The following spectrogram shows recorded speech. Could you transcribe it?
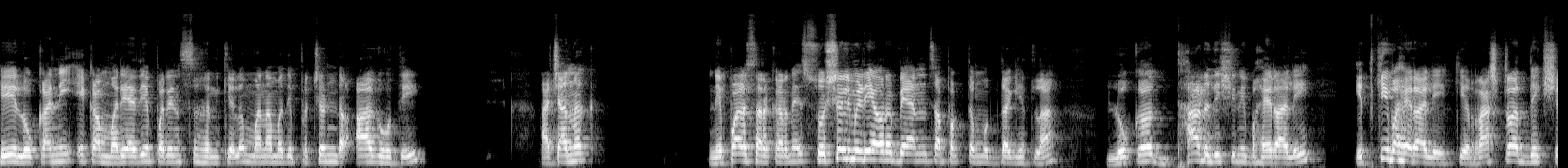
हे लोकांनी एका मर्यादेपर्यंत सहन केलं. मनामध्ये प्रचंड आग होती. अचानक नेपाळ सरकारने सोशल मीडियावर बॅनचा फक्त मुद्दा घेतला. लोक धाड दिशेने बाहेर आली. इतकी बाहेर आली की राष्ट्राध्यक्ष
